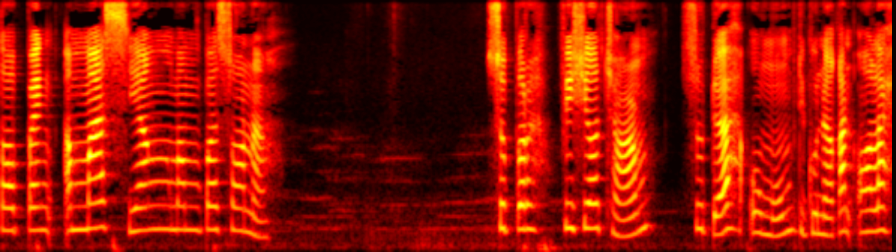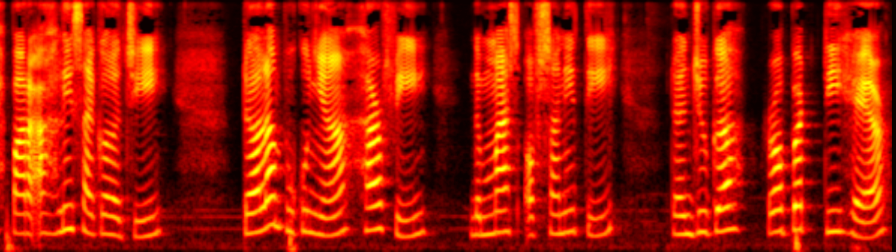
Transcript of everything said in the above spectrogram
Topeng Emas yang Mempesona. Superficial charm sudah umum digunakan oleh para ahli psikologi dalam bukunya Harvey, The Mask of Sanity, dan juga Robert D. Hare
